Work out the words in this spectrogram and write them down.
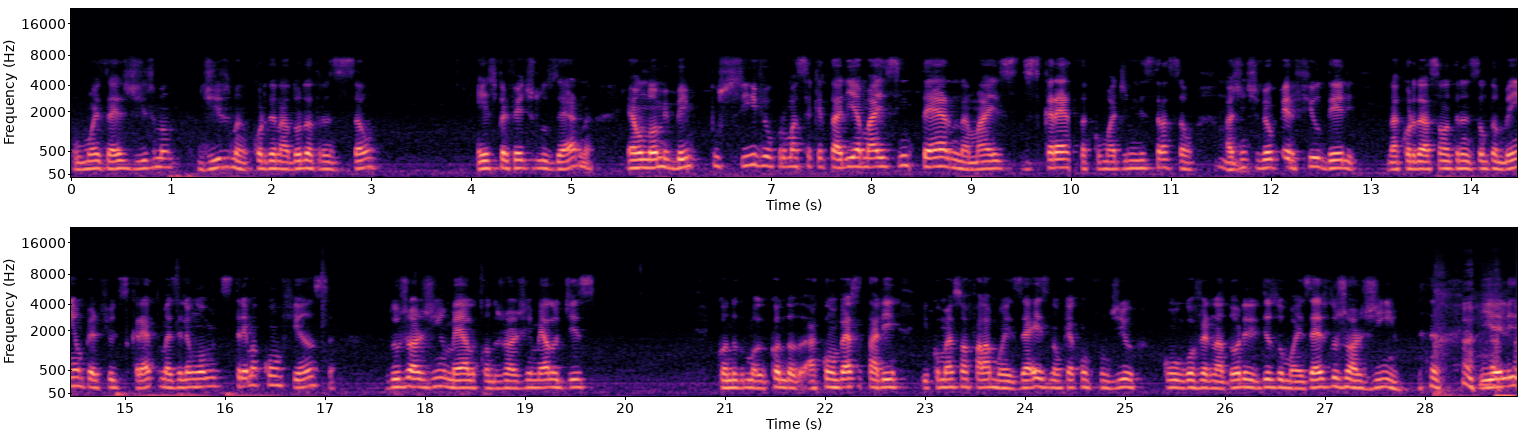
o Moisés Dirsman, coordenador da transição, ex-prefeito de Luzerna, é um nome bem possível para uma secretaria mais interna, mais discreta, como administração. Hum. A gente vê o perfil dele na coordenação da transição também é um perfil discreto, mas ele é um homem de extrema confiança do Jorginho Melo. Quando o Jorginho Melo diz quando, quando a conversa está ali e começam a falar Moisés, não quer confundir com o governador, ele diz o Moisés do Jorginho. e, ele,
